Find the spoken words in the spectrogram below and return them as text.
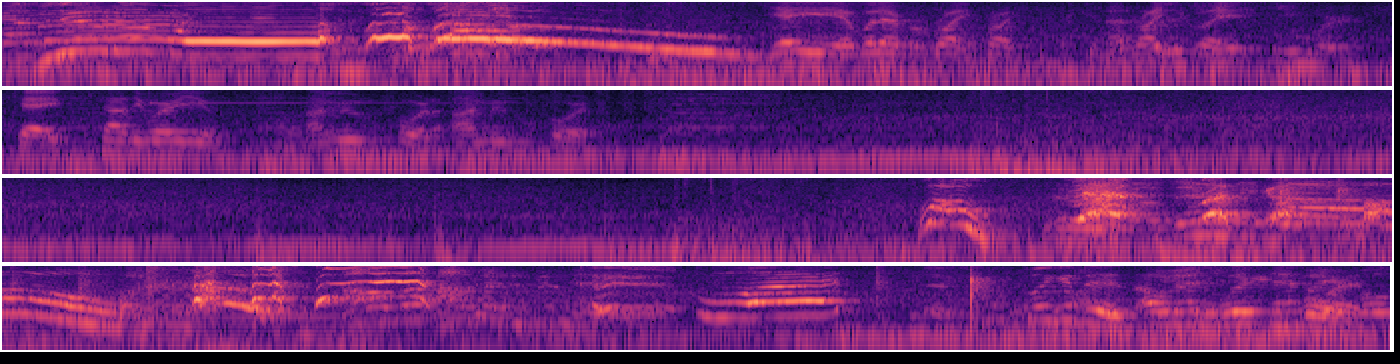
Trevor! Beautiful. Yeah, yeah, yeah. Whatever. Right, right. That's right legit click. teamwork. Okay, Fatality. Where are you? I'm moving forward. I'm moving forward. Whoa! There Yes! go, Let's we go! How did I defend that? what? Look at this. I was just waiting for your it.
